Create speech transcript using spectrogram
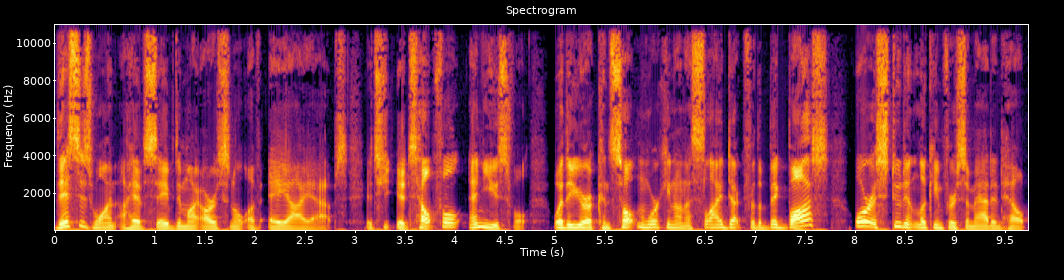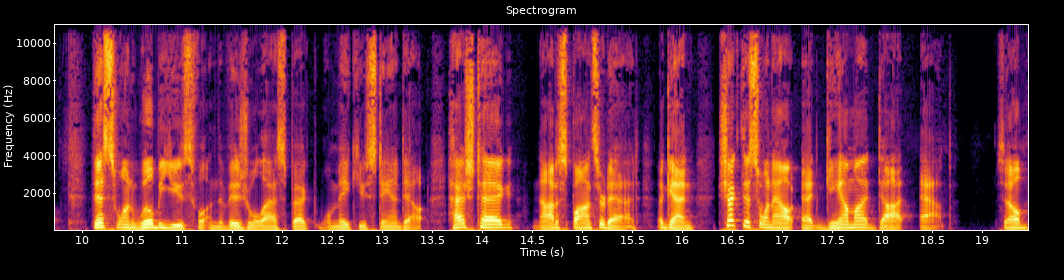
This is one I have saved in my arsenal of AI apps. It's, it's helpful and useful, whether you're a consultant working on a slide deck for the big boss or a student looking for some added help. This one will be useful and the visual aspect will make you stand out. Hashtag not a sponsored ad. Again, check this one out at gamma.app. So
